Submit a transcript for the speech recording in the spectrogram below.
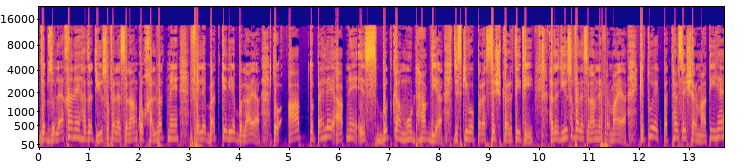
جب زلیخا نے حضرت یوسف علیہ السلام کو خلوت میں فیل بد کے لیے بلایا، تو آپ تو پہلے آپ نے اس بت کا منہ ڈھانپ دیا، جس کی وہ پرستش کرتی تھی۔ حضرت یوسف علیہ السلام نے فرمایا کہ تو ایک پتھر سے شرماتی ہے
